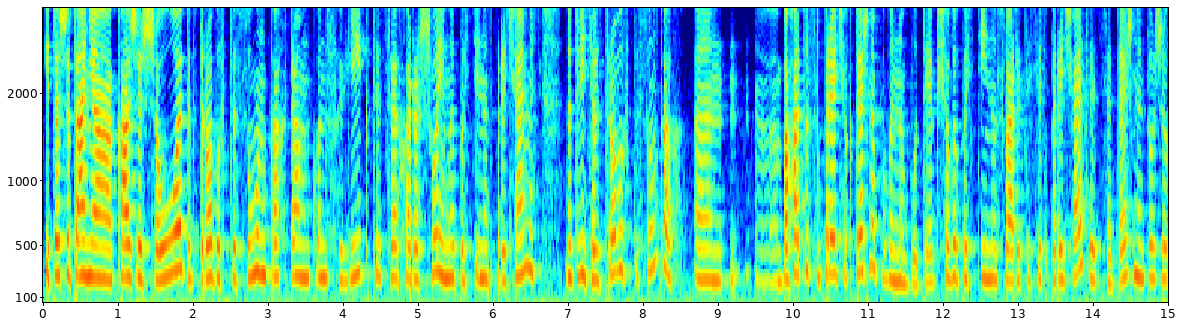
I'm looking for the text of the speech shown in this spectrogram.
І те, що Таня каже, що от в здорових стосунках там конфлікти, це хорошо, і ми постійно сперечаємось. Ну, дивіться, в здорових стосунках е, е, багато суперечок теж не повинно бути. Якщо ви постійно сваритесь і сперечаєтесь, це теж не дуже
